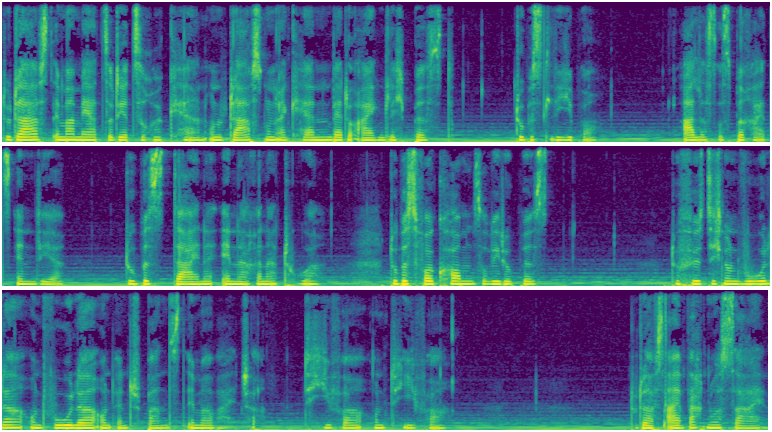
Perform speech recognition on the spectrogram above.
Du darfst immer mehr zu dir zurückkehren und du darfst nun erkennen, wer du eigentlich bist. Du bist Liebe. alles ist bereits in dir. Du bist deine innere Natur. Du bist vollkommen so, wie du bist. Du fühlst dich nun wohler und wohler und entspannst immer weiter, tiefer und tiefer. Du darfst einfach nur sein.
